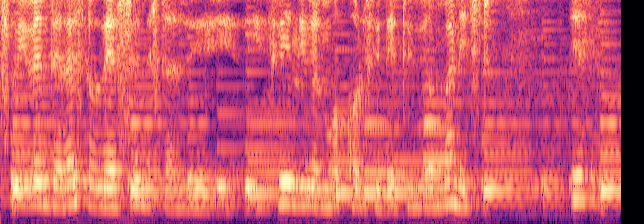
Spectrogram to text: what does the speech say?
So even the rest of the semesters, you, you feel even more confident if you have managed. Yeah.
